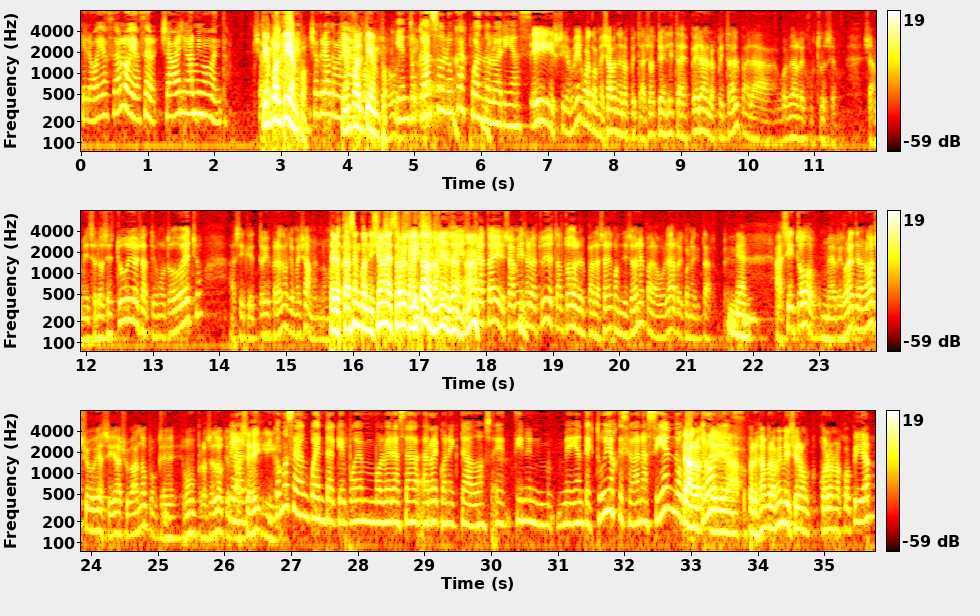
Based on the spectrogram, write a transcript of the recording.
que lo voy a hacer, lo voy a hacer, ya va a llegar mi momento. Yo Tiempo creo al tiempo. Yo creo que me Tiempo al tiempo. Y en tu caso, Lucas, ¿cuándo lo harías? Y sí, a mí cuando me llaman del hospital, yo estoy en lista de espera en el hospital para volver a reconstrucción. Ya me hice los estudios, ya tengo todo hecho, así que estoy esperando que me llamen. nomás. Pero estás en condiciones de ser reconectado sí, también, sí, ya. sí, sí, Ah, ya estoy, ya me hice los estudios, están todos para hacer condiciones para volver a reconectar. Bien. Así todo, me reconecten o no, yo voy a seguir ayudando porque es un proceso que Claro. pasé ¿Y y... cómo se dan cuenta que pueden volver a ser reconectados? Eh, ¿Tienen mediante estudios que se van haciendo, Claro, controles? eh, a- por ejemplo, a mí me hicieron colonoscopía,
